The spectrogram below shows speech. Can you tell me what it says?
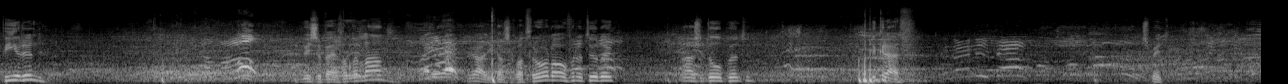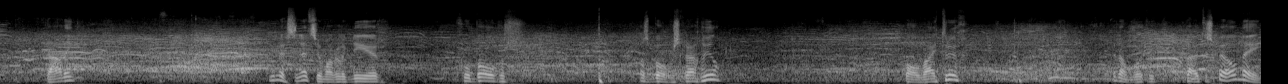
Pieren missen bij Van der Laan. Ja, die kan zich wat veroorloven natuurlijk. Na zijn doelpunten. De Kruif. Smit. Daling. Die legt ze net zo makkelijk neer voor Bogers. Als Bogers graag wil. Bal waait terug. En dan wordt het buitenspel. Nee,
